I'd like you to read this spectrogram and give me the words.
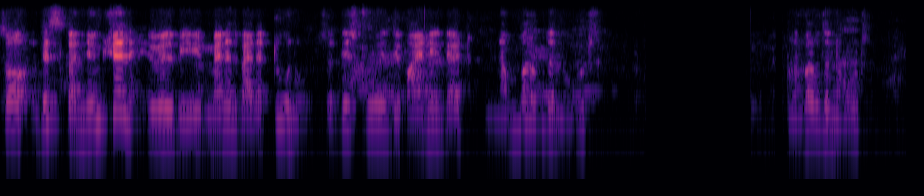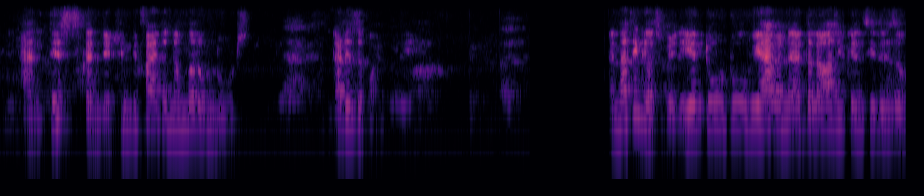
So this conjunction will be managed by the two nodes. So this two is defining that number of the nodes, number of the nodes, and this conjunction defines the number of nodes. That is the point and nothing else really. Here two two we have and at the last you can see this is a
